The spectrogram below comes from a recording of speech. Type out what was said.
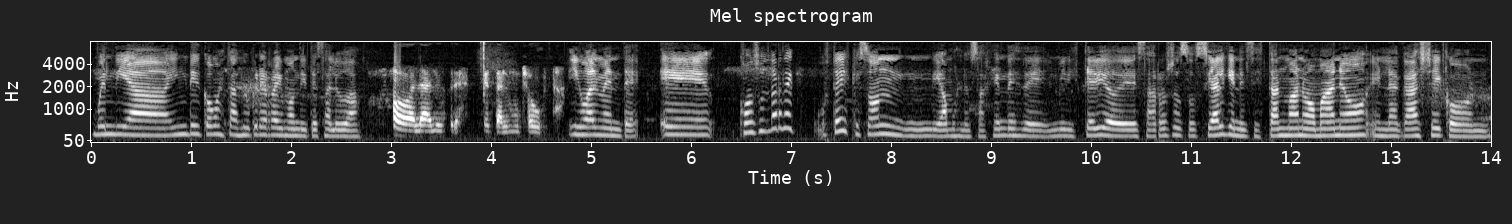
Buen día, Ingrid, ¿cómo estás? Lucre Raimondi te saluda. Hola, Lucre, ¿qué tal? Mucho gusto. Igualmente. Eh, consultar de ustedes que son, digamos, los agentes del Ministerio de Desarrollo Social, quienes están mano a mano en la calle con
